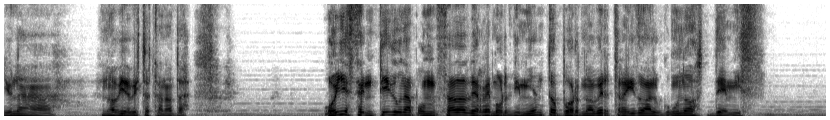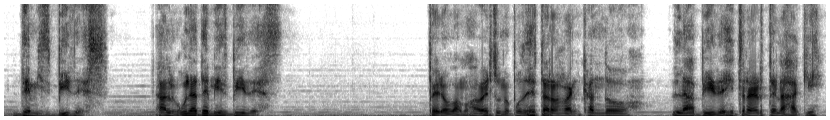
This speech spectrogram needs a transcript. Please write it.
Hay una... No había visto esta nota. Hoy he sentido una punzada de remordimiento por no haber traído algunos de mis... de mis vides. Algunas de mis vides. Pero vamos a ver, tú no puedes estar arrancando las vides y traértelas aquí.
